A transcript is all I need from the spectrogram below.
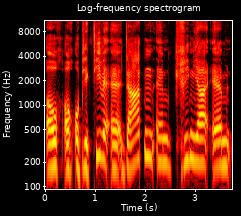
auch, auch objektive äh, Daten ähm, kriegen ja ähm,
